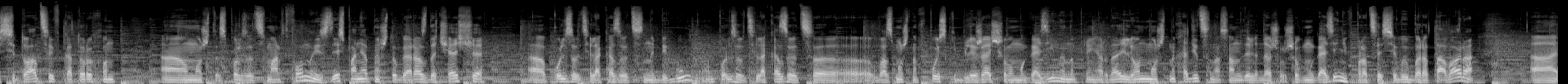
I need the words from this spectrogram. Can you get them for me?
ситуаций, в которых он а, может использовать смартфон. И здесь понятно, что гораздо чаще пользователь оказывается на бегу, пользователь оказывается, э, возможно, в поиске ближайшего магазина, например, да, или он может находиться, на самом деле, даже уже в магазине в процессе выбора товара, а,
